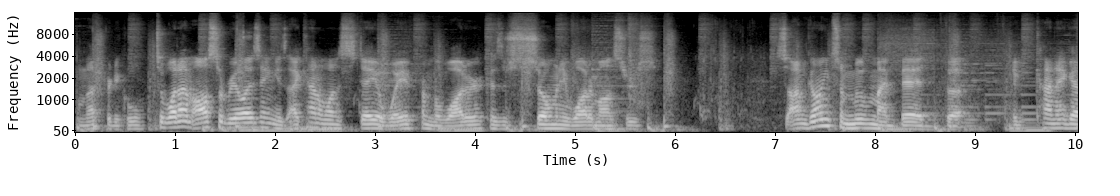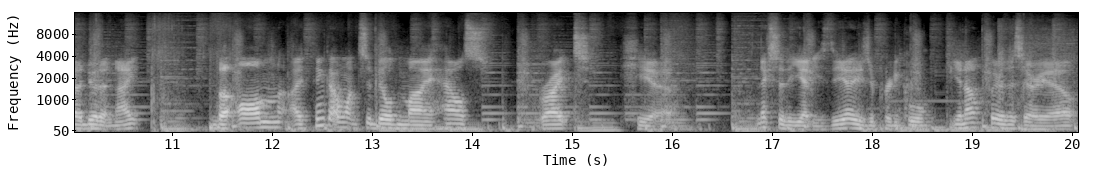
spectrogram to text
Well, that's pretty cool. So what I'm also realizing is I kind of want to stay away from the water, because there's so many water monsters. So I'm going to move my bed, but I kind of got to do it at night. But um, I think I want to build my house right here. Next to the Yetis. The Yetis are pretty cool. You know, clear this area out.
